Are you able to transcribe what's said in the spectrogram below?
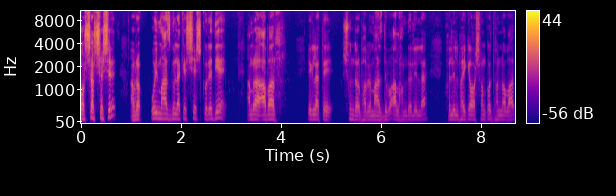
বর্ষার শেষে আমরা ওই মাছগুলাকে শেষ করে দিয়ে আমরা আবার এগুলাতে সুন্দরভাবে মাছ দেব, আলহামদুলিল্লাহ। খলিল ভাইকে অসংখ্য ধন্যবাদ।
